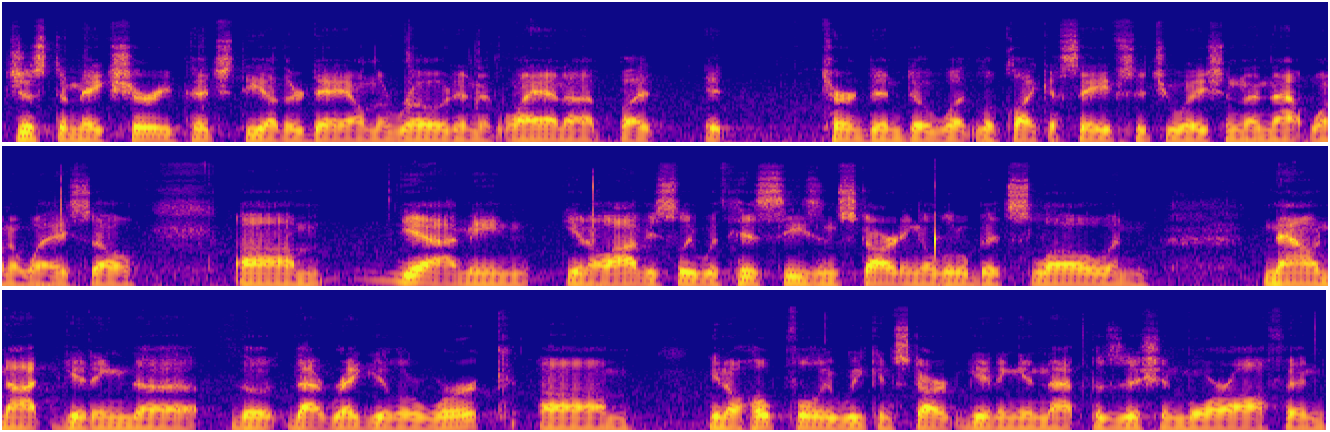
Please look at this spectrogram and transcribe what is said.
just to make sure he pitched the other day on the road in Atlanta, but it turned into what looked like a save situation. Then that went away. So. Um, yeah, I mean, you know, obviously with his season starting a little bit slow and now not getting the, the that regular work, um, you know, hopefully we can start getting in that position more often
